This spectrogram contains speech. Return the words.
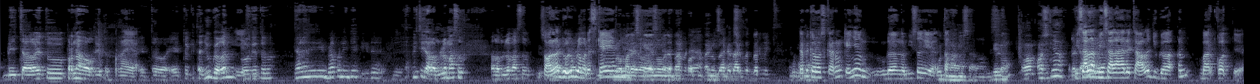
beli calo itu pernah waktu itu. Pernah ya? Itu itu kita juga kan Iya waktu sih. itu. Jalan ini berapa nih Jack gitu. Tapi sih alhamdulillah masuk alhamdulillah masuk. Soalnya dulu belum ada scan. Belum ada scan belum ada belum barcode belum bisa ada barcode barcode tapi kalau sekarang kayaknya udah nggak bisa ya udah nggak bisa. Bisa. Oh, maksudnya? Misalnya misalnya ada calo juga kan barcode ya.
